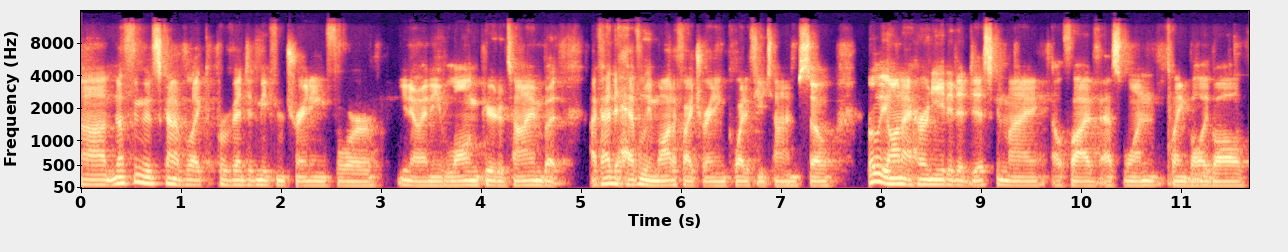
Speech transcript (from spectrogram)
Um, nothing that's kind of like prevented me from training for you know any long period of time, but I've had to heavily modify training quite a few times. So early on, I herniated a disc in my L5 S1 playing volleyball,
